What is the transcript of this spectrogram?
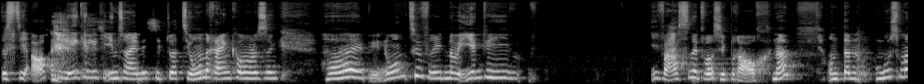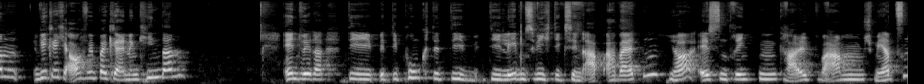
dass die auch gelegentlich in so eine Situation reinkommen und sagen, ich bin unzufrieden, aber irgendwie ich weiß nicht, was ich brauche. Ne? Und dann muss man wirklich auch wie bei kleinen Kindern entweder die, die Punkte, die, die lebenswichtig sind, abarbeiten, ja, Essen, Trinken, kalt, warm, Schmerzen.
